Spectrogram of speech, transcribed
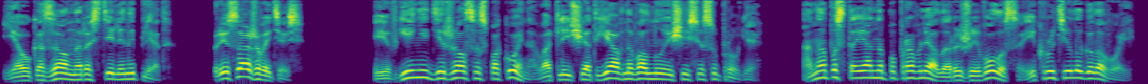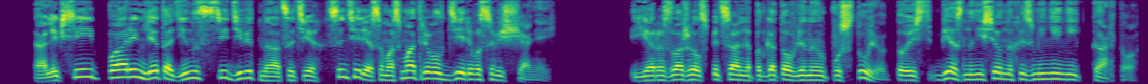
Я указал на расстеленный плед. «Присаживайтесь». Евгений держался спокойно, в отличие от явно волнующейся супруги. Она постоянно поправляла рыжие волосы и крутила головой. Алексей, парень лет одиннадцати-девятнадцати, с интересом осматривал дерево совещаний. Я разложил специально подготовленную пустую, то есть без нанесенных изменений, карту.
